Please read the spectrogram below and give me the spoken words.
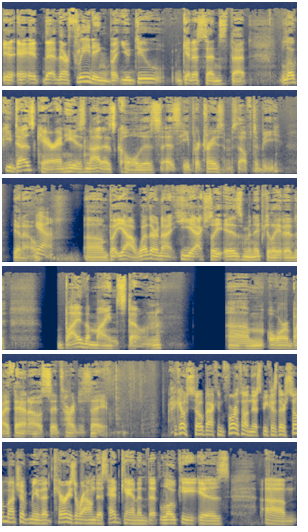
It, it, it they're- fleeting, but you do get a sense that Loki does care, and he is not as cold as as he portrays himself to be, you know. Yeah. Um, but yeah, whether or not he actually is manipulated by the Mind Stone um, or by Thanos, it's hard to say. I go so back and forth on this because there's so much of me that carries around this headcanon that Loki is, um,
